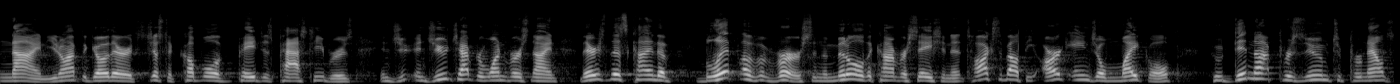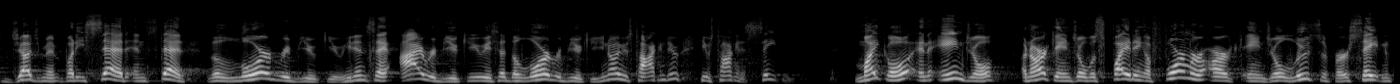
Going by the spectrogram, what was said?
9, you don't have to go there, it's just a couple of pages past Hebrews. In, Ju- in Jude chapter 1, verse 9, there's this kind of blip of a verse in the middle of the conversation, and it talks about the archangel Michael who did not presume to pronounce judgment, but he said instead, The Lord rebuke you. He didn't say, I rebuke you. He said, The Lord rebuke you. You know who he was talking to? He was talking to Satan. Michael, an angel, an archangel, was fighting a former archangel, Lucifer, Satan,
